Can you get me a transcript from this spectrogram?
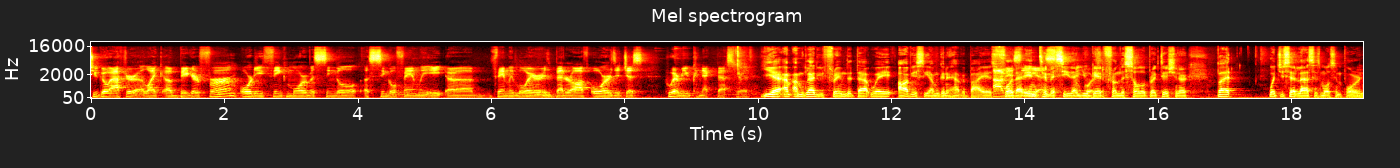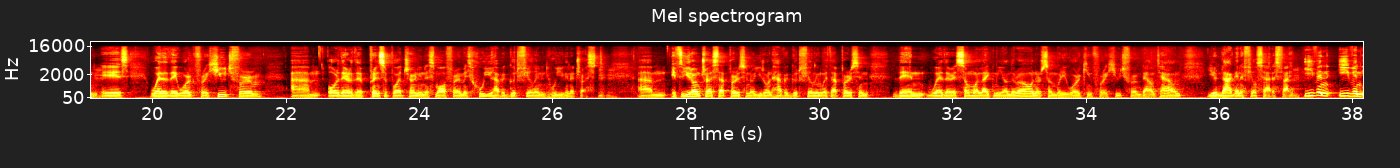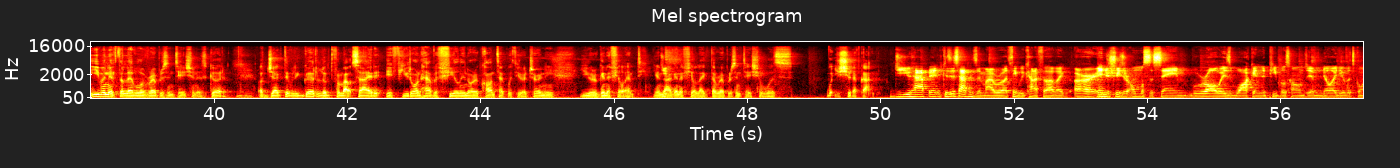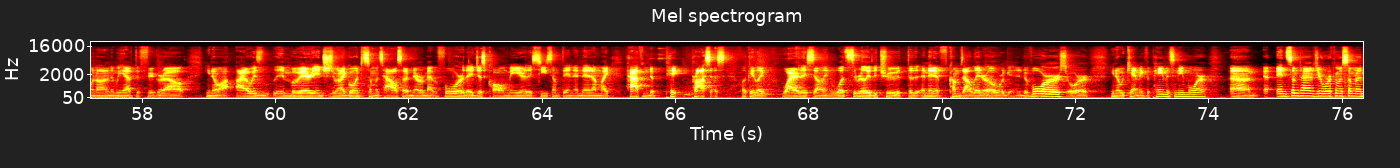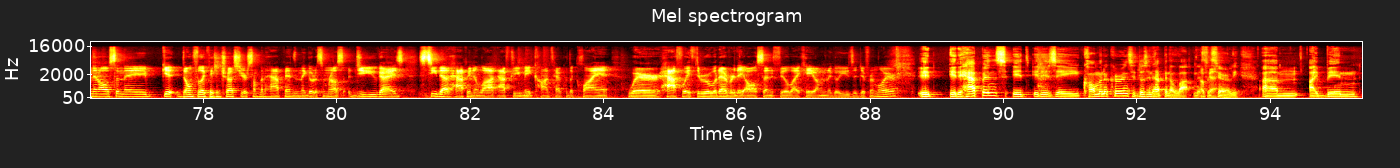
to go after like a bigger firm, or do you think more of a single a single family uh, family lawyer is better off, or is it just whoever you connect best with? Yeah, I'm, I'm glad you framed it that way. Obviously, I'm going to have a bias Obviously, for that intimacy yes, that you course. get from the solo practitioner, but what you said last is most important mm-hmm. is whether they work for a huge firm um, or they're the principal attorney in a small firm is who you have a good feeling and who you're going to trust. Mm-hmm. Um, if you don't trust that person or you don't have a good feeling with that person, then whether it's someone like me on their own or somebody working for a huge firm downtown, you're not going to feel satisfied. Mm-hmm. Even even even if the level of representation is good, mm-hmm. objectively good, looked from outside, if you don't have a feeling or a contact with your attorney, you're going to feel empty. You're not going to feel like the representation was what you should have gotten. Do you happen because this happens in my world? I think we kind of feel like our industries are almost the same. We're always walking into people's homes. We have no idea what's going on, and then we have to figure out. You know, I, I always am very interested when I go into someone's house that I've never met before. They just call me or they see something, and then I'm like having to pick process. Okay, like why are they selling? What's the, really the truth? And then it comes out later. Oh, we're getting a divorce, or you know, we can't make the payments anymore. Um, and sometimes you're working with someone and then all of a sudden they get don't feel like they can trust you or something happens and they go to somewhere else. Do you guys see that happening a lot after you make contact with a client where halfway through or whatever they all of a sudden feel like, hey, I'm gonna go use a different lawyer? It it happens. It it is a common occurrence. It doesn't happen a lot necessarily. Okay. Um, I've been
